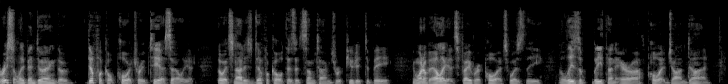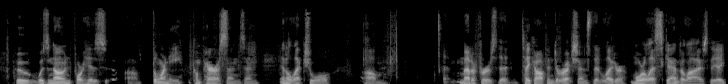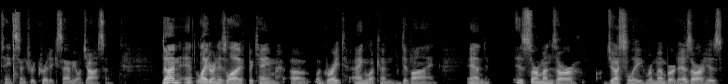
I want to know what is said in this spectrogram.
recently been doing the difficult poetry of T.S. Eliot, though it's not as difficult as it's sometimes reputed to be. One of Eliot's favorite poets was the Elizabethan era poet John Donne, who was known for his uh, thorny comparisons and intellectual um, metaphors that take off in directions that later more or less scandalized the 18th century critic Samuel Johnson. Donne later in his life became a, a great Anglican divine, and his sermons are justly remembered, as are his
